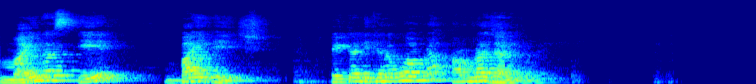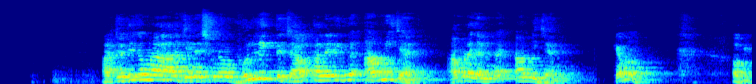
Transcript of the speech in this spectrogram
minus A by H এইটা লিখে নেব আমরা আমরা জানি বলে। আর যদি তোমরা জেনে শুনে ভুল লিখতে চাও, তাহলে লিখবে আমি জানি। আমরা জানি না আমি জানি। কেমন? ওকে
